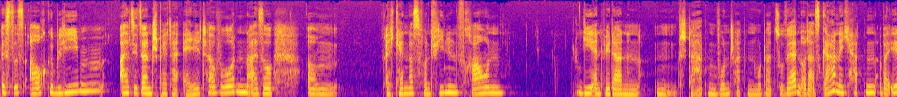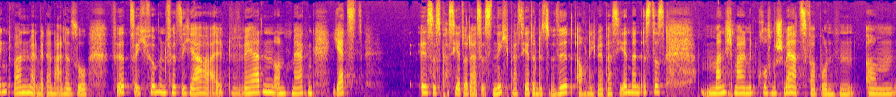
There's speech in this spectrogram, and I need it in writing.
ist es auch geblieben, als Sie dann später älter wurden? Also ähm, ich kenne das von vielen Frauen, die entweder einen, einen, starken Wunsch hatten, Mutter zu werden oder es gar nicht hatten, aber irgendwann, wenn wir dann alle so 40, 45 Jahre alt werden und merken, jetzt ist es passiert oder es ist nicht passiert und es wird auch nicht mehr passieren, dann ist das manchmal mit großem Schmerz verbunden. Ähm,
